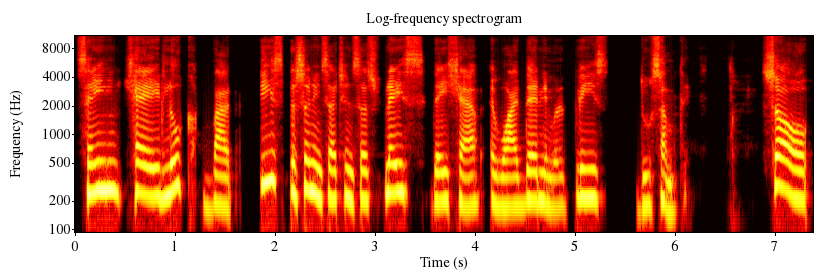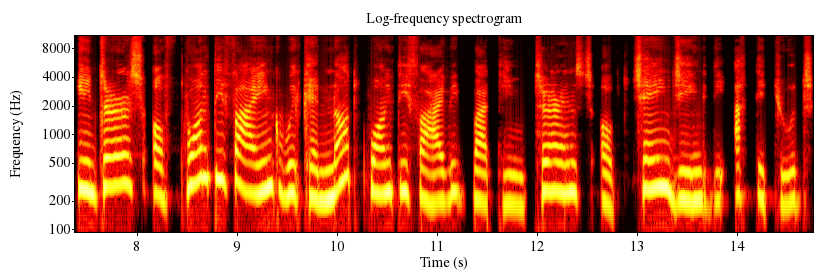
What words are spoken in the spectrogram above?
saying, hey, look, but this person in such and such place, they have a wild animal. Please do something. So, in terms of quantifying, we cannot quantify it, but in terms of changing the attitude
